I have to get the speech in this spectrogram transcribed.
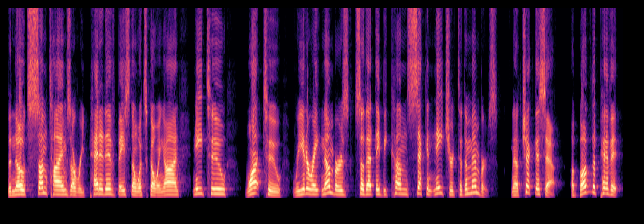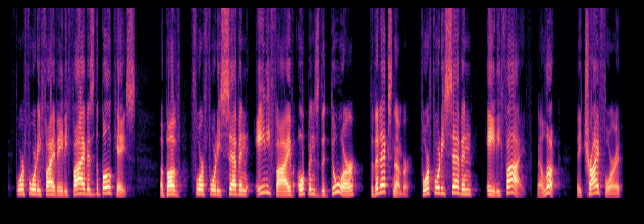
The notes sometimes are repetitive based on what's going on. Need to, want to reiterate numbers so that they become second nature to the members. Now, check this out. Above the pivot, 445.85 is the bull case. Above 447.85 opens the door for the next number, 447.85. Now look, they try for it.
